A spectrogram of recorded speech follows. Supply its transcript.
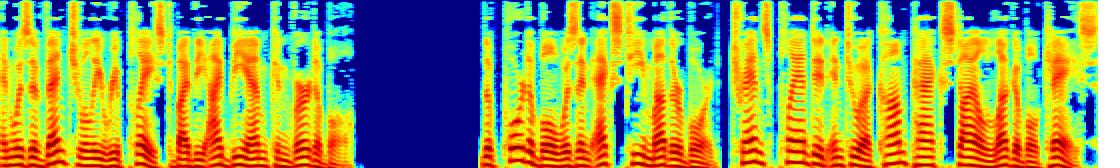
and was eventually replaced by the IBM Convertible. The portable was an XT motherboard, transplanted into a Compaq-style luggable case.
